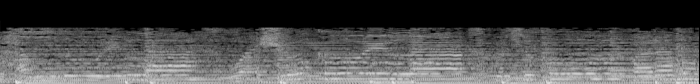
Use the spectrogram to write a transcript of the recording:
Alhamdulillah wa syukurillah bersyukur padamu.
